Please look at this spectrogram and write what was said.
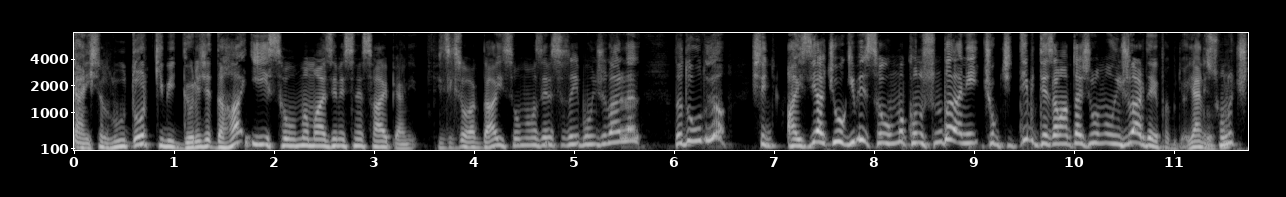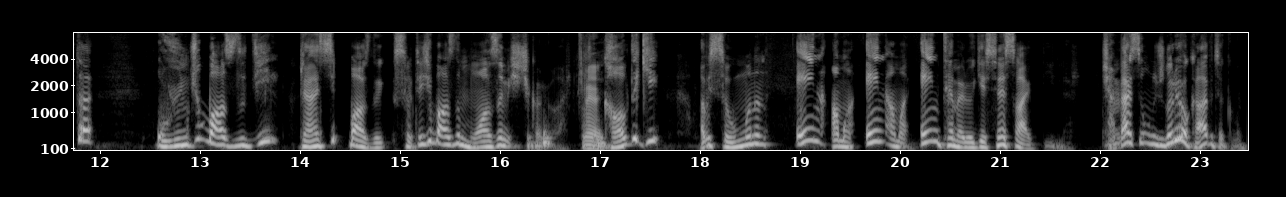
yani işte Lou Dort gibi görece daha iyi savunma malzemesine sahip yani fiziksel olarak daha iyi savunma malzemesine sahip oyuncularla da da oluyor. İşte Isaiah Joe gibi savunma konusunda hani çok ciddi bir dezavantajlı olan oyuncular da yapabiliyor. Yani sonuçta oyuncu bazlı değil prensip bazlı, strateji bazlı muazzam iş çıkarıyorlar. Evet. Kaldı ki abi savunmanın en ama en ama en temel ögesine sahip değiller. Çember savunucuları yok abi takımın.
